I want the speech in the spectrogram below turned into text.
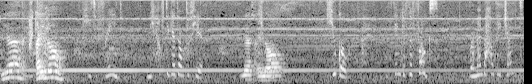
Yeah, I know. He's afraid. We have to get out of here. Yes, I know. Hugo, think of the frogs. Remember how they jumped?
